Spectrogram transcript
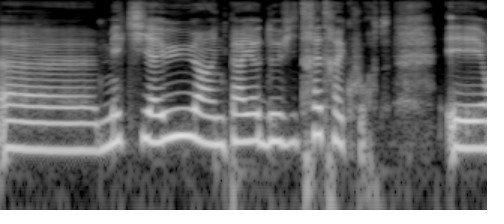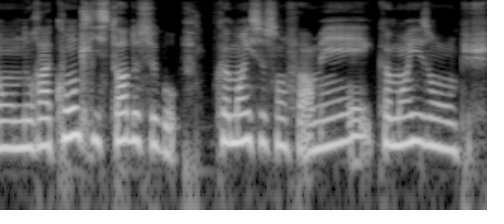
euh, mais qui a eu une période de vie très très courte. Et on nous raconte l'histoire de ce groupe, comment ils se sont formés, comment ils ont pu.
